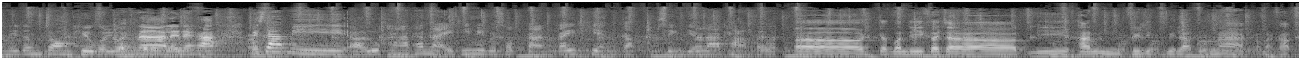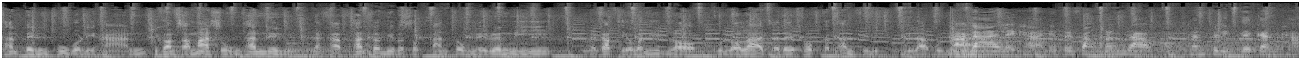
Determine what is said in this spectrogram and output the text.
อ้อันนี้ต้องจองคิวกันล่วงหน้าเลยนะคะ ไม่ทราบมีเอ่อลูกค้าท่านไหนที่มีประสบการณ์ใกล้เคียงกับสิ่งที่เราถามไปว่า เอ่อวันนี้ก็จะมีท่านฟิลิปวีระบุญนาคนะครับท่านเป็นผู้บริหารมีความสามารถสูงท่านหนึ่งนะครับท่านก็มีประสบการณ์ตรงในเรื่องนี้นะครับเดี๋ยววันนี้รอคุณลอร่าจะได้พบกับท่านฟิลิปวีระบุญนาค ได้เลยค่ะ เดี๋ยวไปฟังเรื่องราวของท่านฟิลิปด้วยกันค่ะ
